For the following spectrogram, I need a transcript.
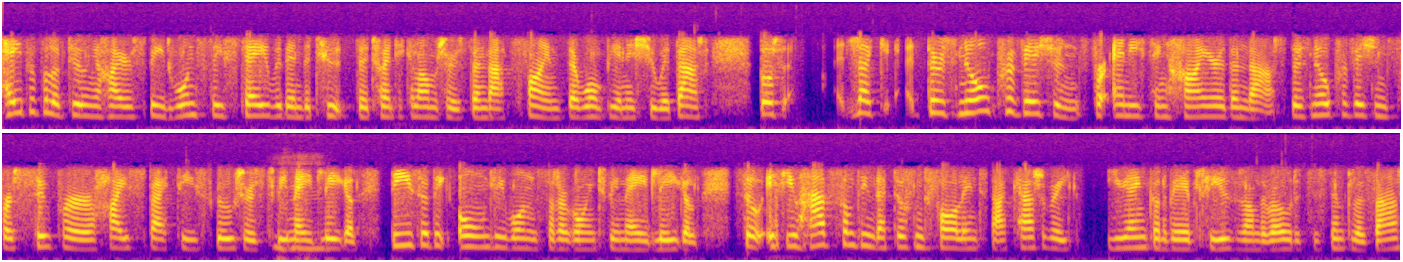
capable of doing a higher speed, once they stay within the two, the 20 kilometres, then that's fine. There won't be an issue with that. But like there's no provision for anything higher than that. There's no provision for super high spec scooters to be mm-hmm. made legal. These are the only ones that are going to be made legal. So if you have something that doesn't fall into that category, you ain't going to be able to use it on the road. It's as simple as that.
